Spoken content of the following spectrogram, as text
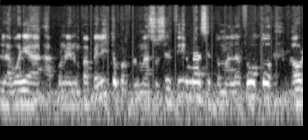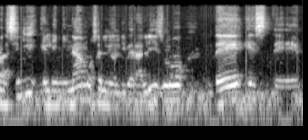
la voy a, poner en un papelito, por plumazo se firma, se toma la foto. Ahora sí, eliminamos el neoliberalismo de este,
